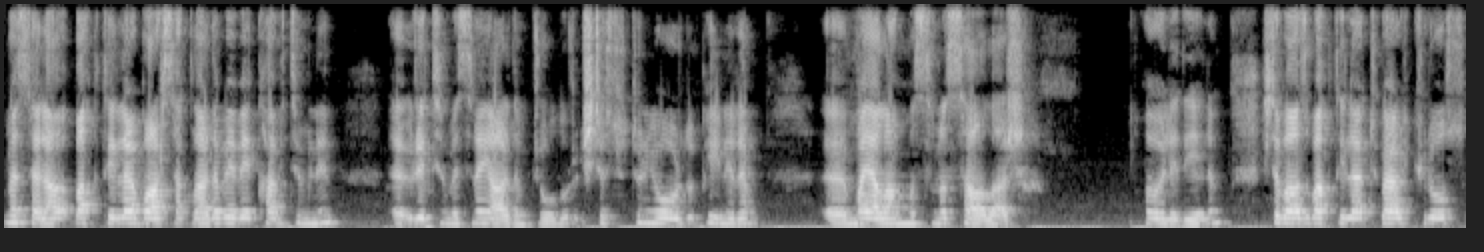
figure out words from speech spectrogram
Mesela bakteriler bağırsaklarda BVK vitaminin e, üretilmesine yardımcı olur. İşte sütün, yoğurdu, peynirin e, mayalanmasını sağlar. Öyle diyelim. İşte bazı bakteriler tüberküloz,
